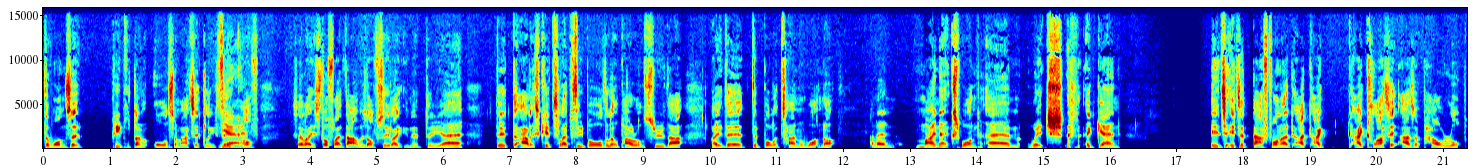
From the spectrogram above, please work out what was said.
the ones that people don't automatically think Yeah. of. So like stuff like that was obviously like you know the uh, the, the Alex Kidd telepathy ball, the little power ups through that, like the the bullet time and whatnot. And then my next one, um, which again, it's it's a daft one. I I I, I class it as a power up,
